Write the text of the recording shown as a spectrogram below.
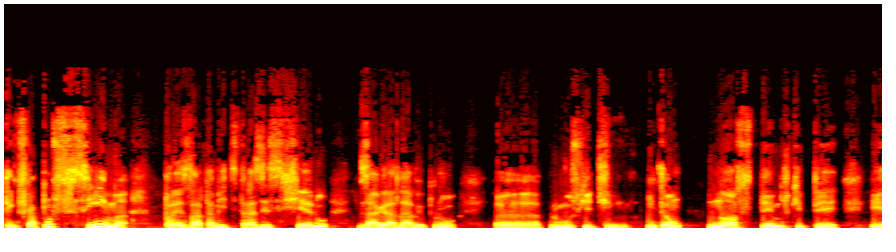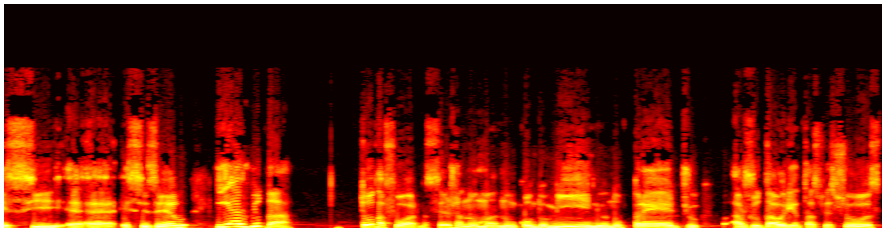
tem que ficar por cima para exatamente trazer esse cheiro desagradável para o uh, mosquitinho. Então, nós temos que ter esse, é, esse zelo e ajudar toda forma, seja numa, num condomínio, no prédio, ajudar a orientar as pessoas,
